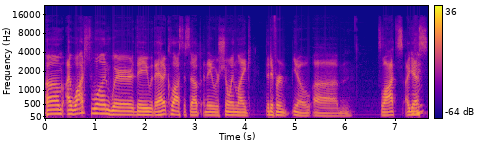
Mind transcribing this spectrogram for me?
Um, I watched one where they they had a Colossus up and they were showing like the different you know um, slots, I guess,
